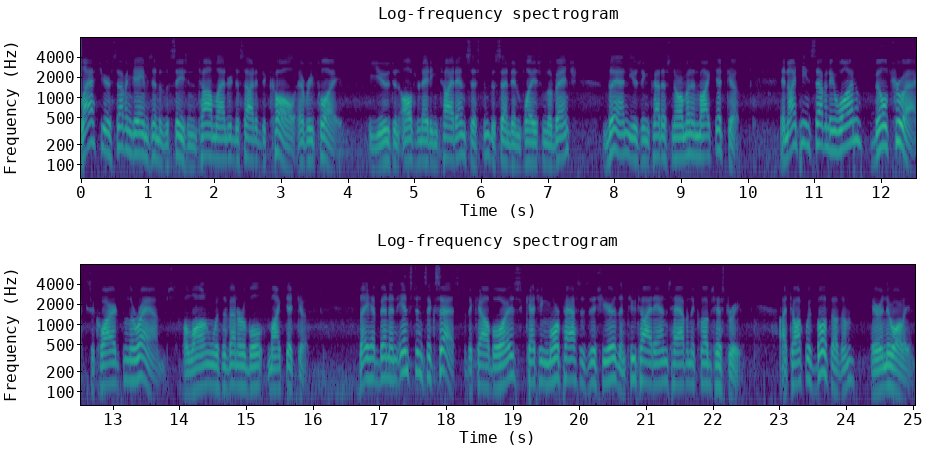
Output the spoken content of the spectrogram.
Last year, seven games into the season, Tom Landry decided to call every play. He used an alternating tight end system to send in plays from the bench, then using Pettis Norman and Mike Ditka. In 1971, Bill Truax acquired from the Rams, along with the venerable Mike Ditka. They have been an instant success for the Cowboys, catching more passes this year than two tight ends have in the club's history. I talked with both of them here in New Orleans.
